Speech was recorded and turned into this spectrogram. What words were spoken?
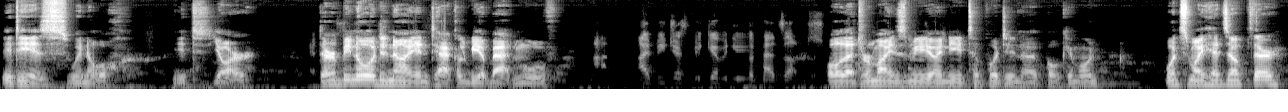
It is, we know. It, Yar. There'd be no denying tackle be a bad move. I'd be just be giving you the heads up. Oh, that reminds me, I need to put in a Pokemon. What's my heads up there?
